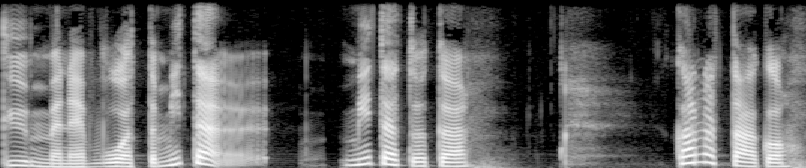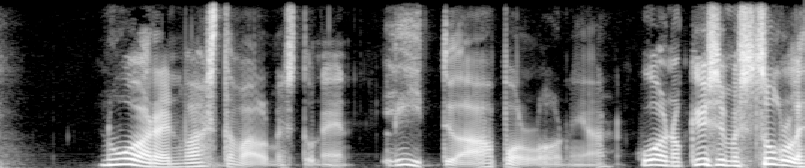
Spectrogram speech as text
kymmenen vuotta. Mitä, mitä tota, kannattaako nuoren vastavalmistuneen liittyä Apolloniaan? Huono kysymys sulle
